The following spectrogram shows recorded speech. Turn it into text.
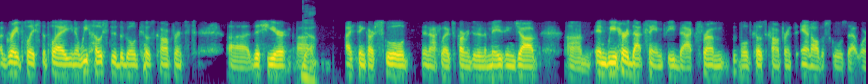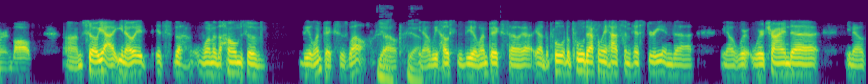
a great place to play. You know, we hosted the Gold Coast Conference uh, this year. Um, yeah. I think our school and athletic department did an amazing job. Um, and we heard that same feedback from the Gold Coast Conference and all the schools that were involved. Um, so yeah, you know, it, it's the one of the homes of the Olympics as well. Yeah, so yeah. you know, we hosted the Olympics. So uh, yeah, the pool the pool definitely has some history, and uh, you know, we're we're trying to you know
